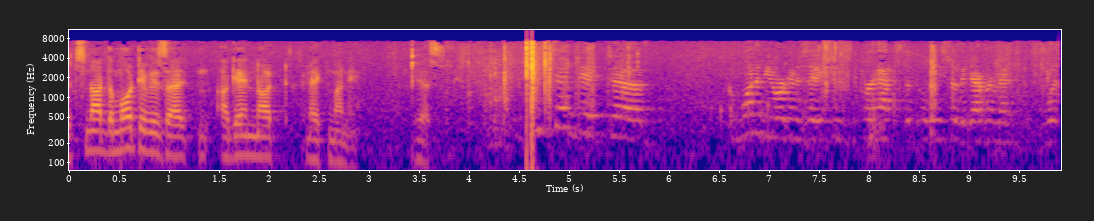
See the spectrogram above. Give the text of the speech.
It's not, the motive is, uh, again, not make money. Yes. You said that uh, one of the organizations, perhaps the police or the government, was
